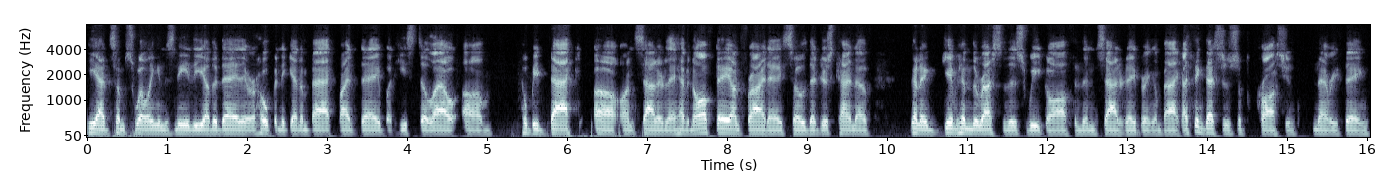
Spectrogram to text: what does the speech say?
he had some swelling in his knee the other day. They were hoping to get him back by today, but he's still out. Um, he'll be back uh, on Saturday. They have an off day on Friday, so they're just kind of going to give him the rest of this week off, and then Saturday bring him back. I think that's just a precautionary thing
